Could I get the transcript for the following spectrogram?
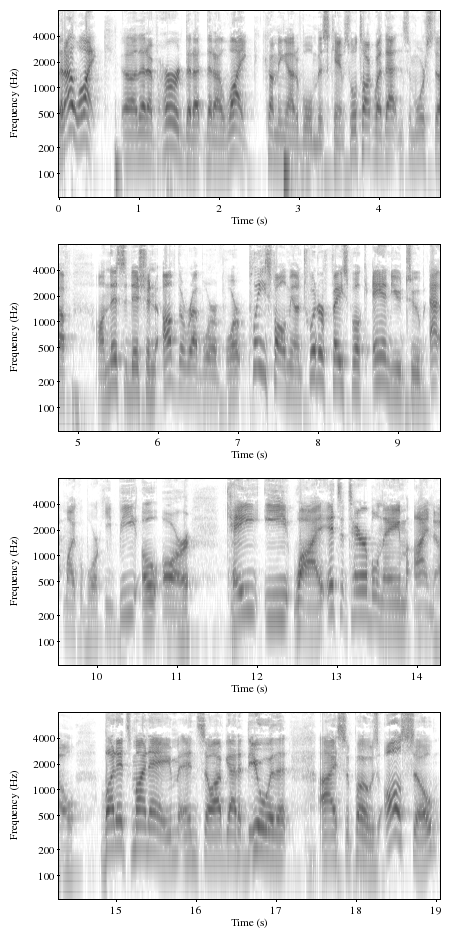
that I like, uh, that I've heard that I, that I like coming out of Ole Miss camp. So we'll talk about that and some more stuff on this edition of the Rebel Report. Please follow me on Twitter, Facebook, and YouTube at Michael Borkey, B O R K E Y. It's a terrible name, I know, but it's my name, and so I've got to deal with it, I suppose. Also,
